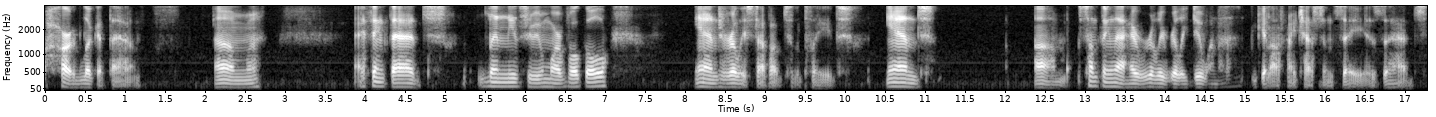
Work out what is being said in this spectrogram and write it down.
hard look at that. Um, I think that Lynne needs to be more vocal and really step up to the plate. And um, something that I really, really do want to get off my chest and say is that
